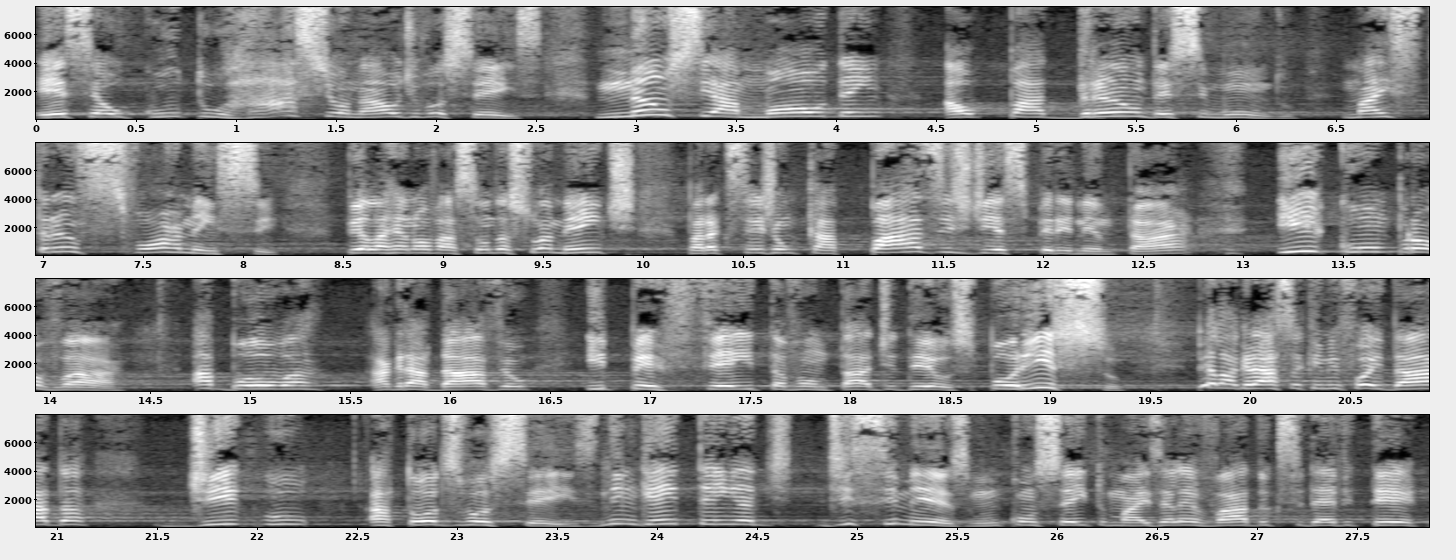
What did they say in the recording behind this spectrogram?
Esse é o culto racional de vocês. Não se amoldem ao padrão desse mundo, mas transformem-se pela renovação da sua mente, para que sejam capazes de experimentar e comprovar a boa, agradável e perfeita vontade de Deus. Por isso, pela graça que me foi dada, digo a todos vocês: ninguém tenha de si mesmo um conceito mais elevado que se deve ter,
